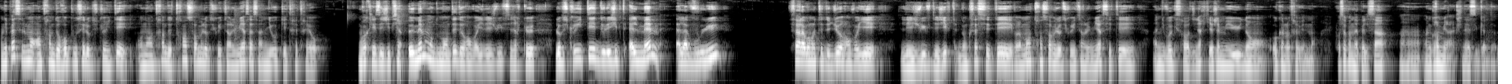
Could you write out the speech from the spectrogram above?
On n'est pas seulement en train de repousser l'obscurité, on est en train de transformer l'obscurité en lumière, ça c'est un niveau qui est très très haut. On voit que les Égyptiens eux-mêmes ont demandé de renvoyer les Juifs, c'est-à-dire que l'obscurité de l'Égypte elle-même, elle a voulu faire la volonté de Dieu, renvoyer les juifs d'Égypte. Donc ça, c'était vraiment transformer l'obscurité en lumière. C'était un niveau extraordinaire qu'il n'y a jamais eu dans aucun autre événement. C'est pour ça qu'on appelle ça un, grand miracle, Nes Gadol?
